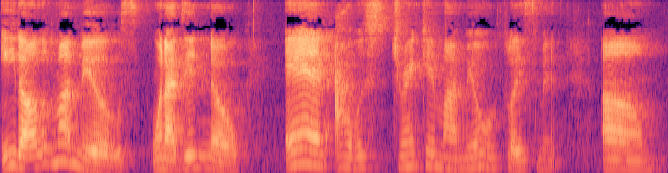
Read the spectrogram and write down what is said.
eat all of my meals when I didn't know, and I was drinking my meal replacement. Um,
